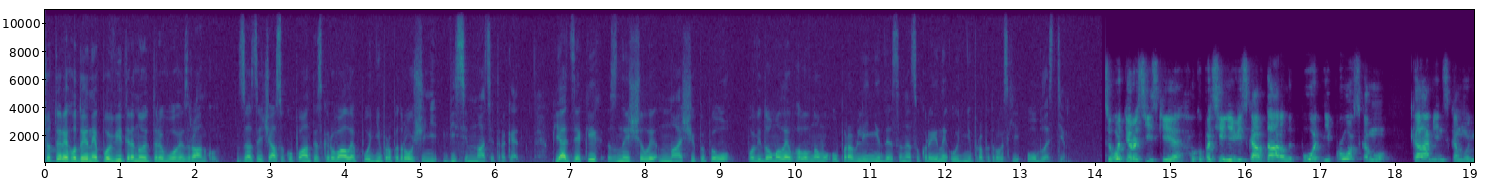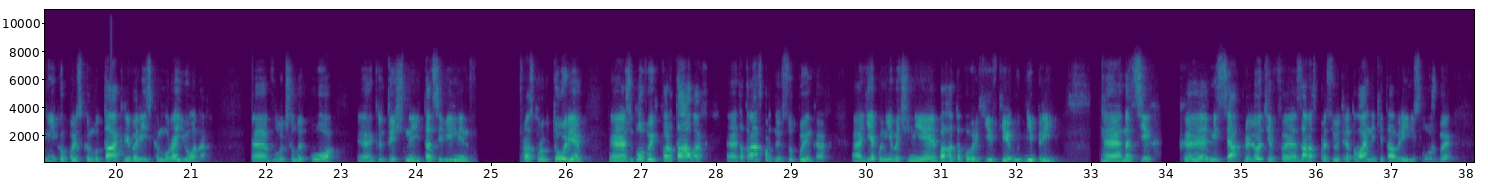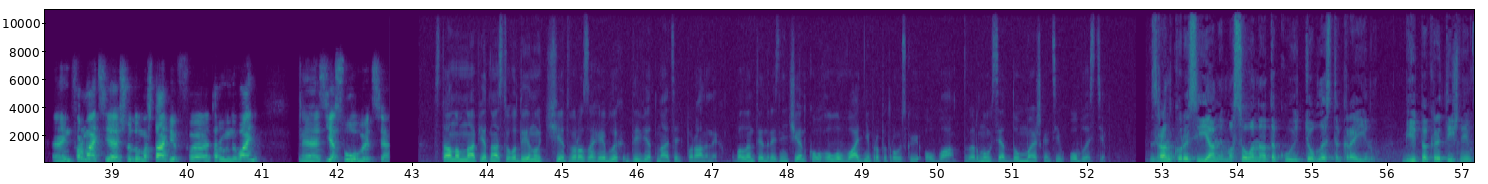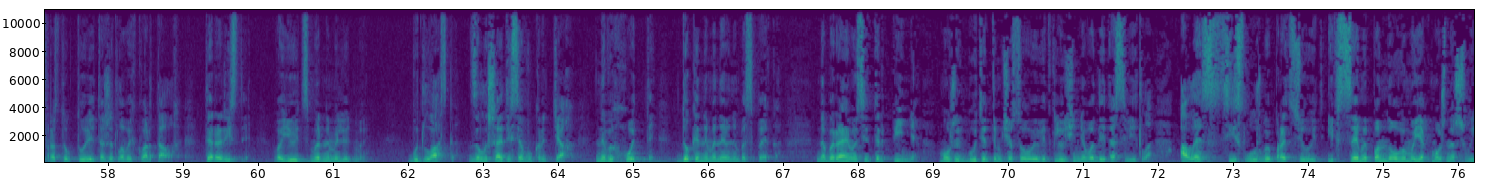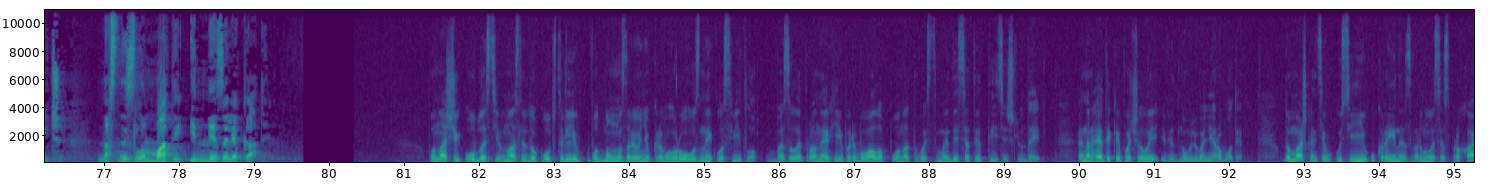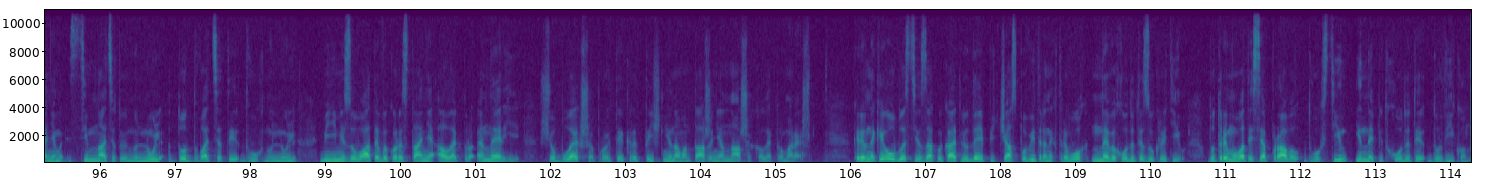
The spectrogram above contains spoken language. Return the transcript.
Чотири години повітряної тривоги зранку. За цей час окупанти скерували по Дніпропетровщині 18 ракет, п'ять з яких знищили наші ППО. Повідомили в головному управлінні ДСНС України у Дніпропетровській області. Сьогодні російські окупаційні війська вдарили по Дніпровському, Кам'янському, Нікопольському та Криворізькому районах. Е, Влучили по е, критичній та цивільній інфраструктурі, е, житлових кварталах та транспортних зупинках. Е, Є понівечені багатоповерхівки у Дніпрі. Е, На всіх е, місцях прильотів зараз працюють рятувальники та аварійні служби. Інформація щодо масштабів та руйнувань з'ясовується. Станом на 15 годину четверо загиблих, 19 поранених. Валентин Резніченко, голова Дніпропетровської ОВА, звернувся до мешканців області. Зранку росіяни масово атакують область та країну, б'ють по критичній інфраструктурі та житлових кварталах. Терористи воюють з мирними людьми. Будь ласка, залишайтеся в укриттях, не виходьте, доки не мине небезпека. Набираємося терпіння, можуть бути тимчасові відключення води та світла, але всі служби працюють і все ми по-новому як можна швидше. Нас не зламати і не залякати. По нашій області внаслідок обстрілів в одному з районів Кривого Рогу зникло світло. Без електроенергії перебувало понад 80 тисяч людей. Енергетики почали відновлювальні роботи. До мешканців усієї України звернулися з проханням з 17.00 до 22.00 мінімізувати використання електроенергії, щоб легше пройти критичні навантаження наших електромереж. Керівники області закликають людей під час повітряних тривог не виходити з укриттів, дотримуватися правил двох стін і не підходити до вікон.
